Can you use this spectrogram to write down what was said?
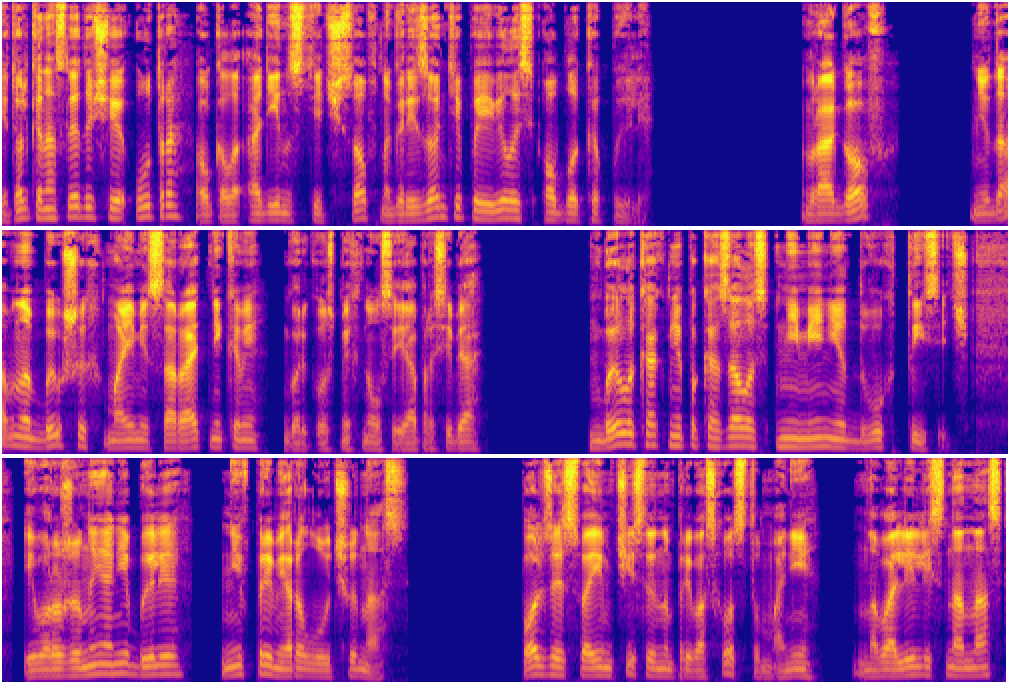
И только на следующее утро, около 11 часов, на горизонте появилось облако пыли. Врагов, недавно бывших моими соратниками, горько усмехнулся я про себя, было, как мне показалось, не менее двух тысяч, и вооружены они были не в пример лучше нас. Пользуясь своим численным превосходством, они навалились на нас,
